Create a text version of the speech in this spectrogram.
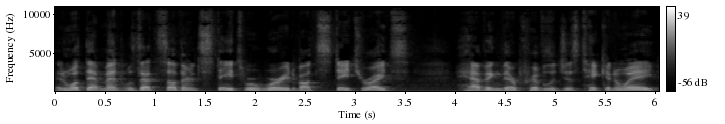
And what that meant was that southern states were worried about states' rights having their privileges taken away.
